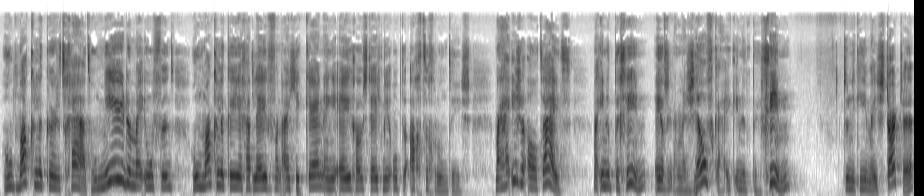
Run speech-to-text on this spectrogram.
hoe makkelijker het gaat. Hoe meer je ermee oefent, hoe makkelijker je gaat leven vanuit je kern en je ego steeds meer op de achtergrond is. Maar hij is er altijd. Maar in het begin, als ik naar mezelf kijk, in het begin, toen ik hiermee startte,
